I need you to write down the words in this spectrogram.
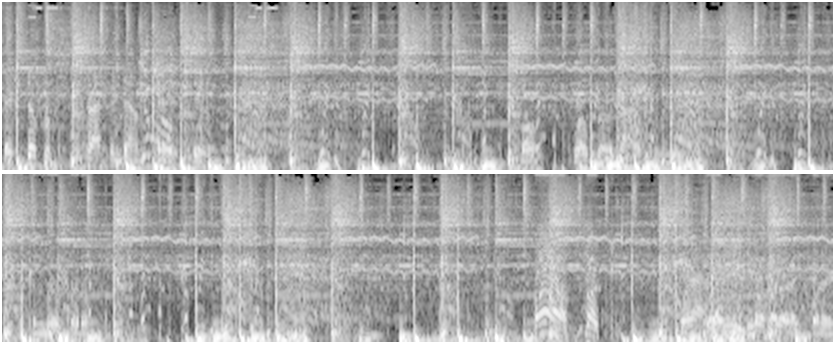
They're still trapping downstairs too. Well, Loco died. Fucking loco. Oh, fuck. Where at? Yeah, Where he's is so it? hard on that corner.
